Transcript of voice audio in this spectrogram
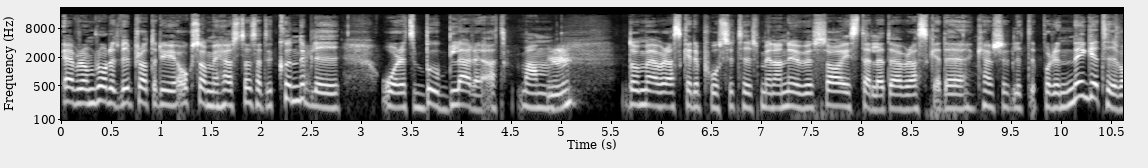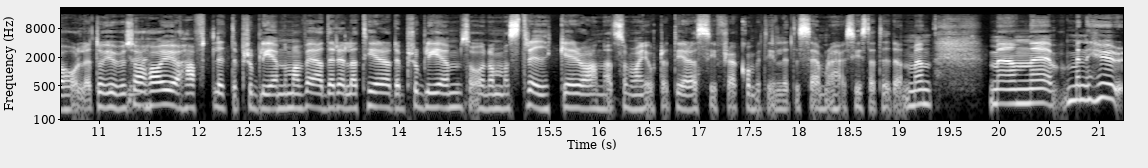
euroområdet, vi pratade ju också om i höstas att det kunde bli årets bubblare, att man mm de överraskade positivt medan USA istället överraskade kanske lite på det negativa hållet. Och USA mm. har ju haft lite problem, de har väderrelaterade problem och de har strejker och annat som har gjort att deras siffra har kommit in lite sämre här sista tiden. Men, men, eh, men hur,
